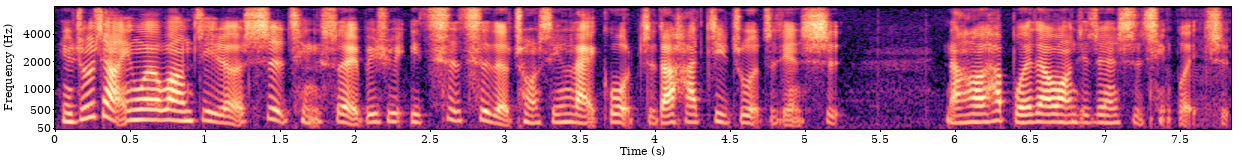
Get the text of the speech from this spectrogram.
女主角因为忘记了事情，所以必须一次次的重新来过，直到她记住了这件事，然后她不会再忘记这件事情为止。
